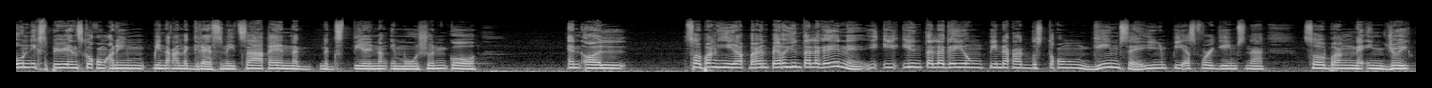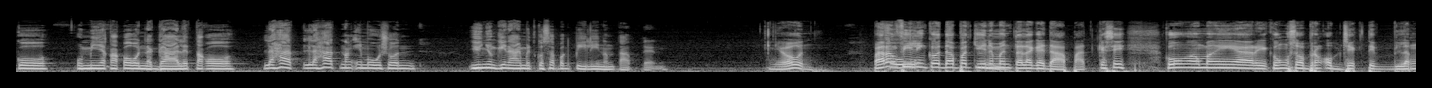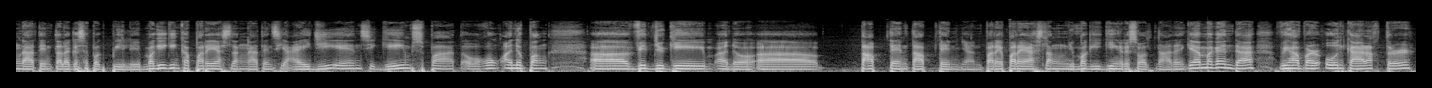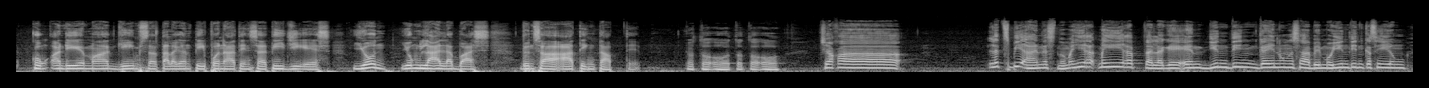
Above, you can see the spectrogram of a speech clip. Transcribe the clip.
own experience ko kung ano yung pinaka nag-resonate sa akin, nag, nag-steer ng emotion ko, and all, sobrang hirap pa rin. Pero yun talaga yun eh. Y- yun talaga yung pinaka gusto kong games eh. Yun yung PS4 games na sobrang na-enjoy ko, umiyak ako, nagalit ako. Lahat, lahat ng emotion, yun yung ginamit ko sa pagpili ng top 10. Yun. Parang So, feeling ko dapat yun mm. naman talaga dapat. Kasi kung ang mangyayari, kung sobrang objective lang natin talaga sa pagpili, magiging kaparehas lang natin si IGN, si GameSpot, o kung ano pang ah, video game, ano, ah, top 10, top 10 yan. Pare-parehas lang yung magiging result natin. Kaya maganda, we have our own character. Kung ano yung mga games na talagang tipo natin sa TGS, yun, yung lalabas dun sa ating top 10. Totoo, totoo. Tsaka, let's be honest, no? Mahirap, mahirap talaga eh. And yun din, gaya nung nasabi mo, yun din kasi yung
